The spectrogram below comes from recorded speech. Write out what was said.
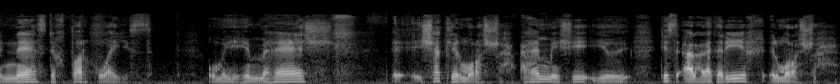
الناس تختار كويس وما يهمهاش شكل المرشح. أهم شيء تسأل على تاريخ المرشح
